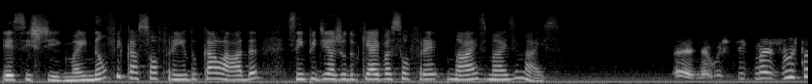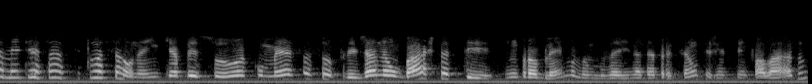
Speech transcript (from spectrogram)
esse estigma e não ficar sofrendo calada sem pedir ajuda, porque aí vai sofrer mais, mais e mais. É, né? o estigma é justamente essa situação, né, em que a pessoa começa a sofrer. Já não basta ter um problema, vamos aí na depressão, que a gente tem falado,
